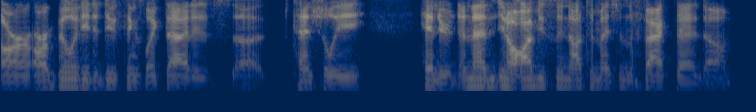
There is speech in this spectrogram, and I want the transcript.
our our ability to do things like that is uh, potentially hindered. And then, you know, obviously not to mention the fact that um,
